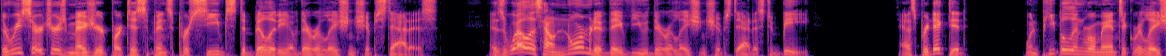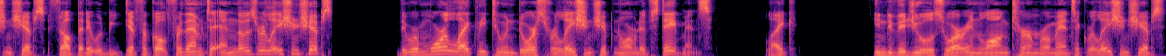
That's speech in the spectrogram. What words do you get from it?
the researchers measured participants' perceived stability of their relationship status, as well as how normative they viewed their relationship status to be. As predicted, when people in romantic relationships felt that it would be difficult for them to end those relationships, they were more likely to endorse relationship normative statements, like, Individuals who are in long term romantic relationships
